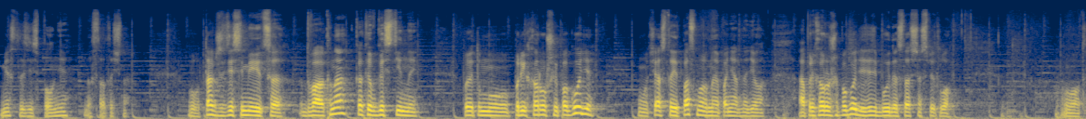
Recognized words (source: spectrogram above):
Места здесь вполне достаточно. Вот. Также здесь имеются два окна, как и в гостиной. Поэтому при хорошей погоде, вот сейчас стоит пасмурное, понятное дело, а при хорошей погоде здесь будет достаточно светло. Вот.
